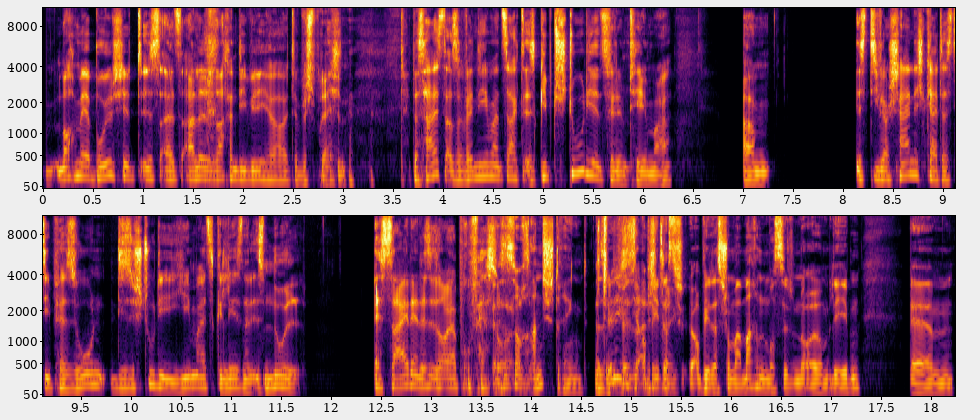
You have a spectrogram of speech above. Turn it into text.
noch mehr Bullshit ist als alle Sachen, die wir hier heute besprechen. Das heißt also, wenn jemand sagt, es gibt Studien zu dem Thema, ähm, ist die Wahrscheinlichkeit, dass die Person diese Studie jemals gelesen hat, ist null. Es sei denn, das ist euer Professor. Das ist auch so. anstrengend. Also ich Natürlich weiß ist nicht, es ob ihr, das, ob ihr das schon mal machen musstet in eurem Leben. Ähm,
